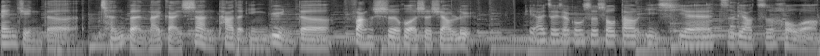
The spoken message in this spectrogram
engine 的成本，来改善它的营运的方式或者是效率。AI 这家公司收到一些资料之后哦，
